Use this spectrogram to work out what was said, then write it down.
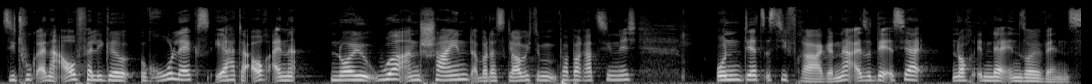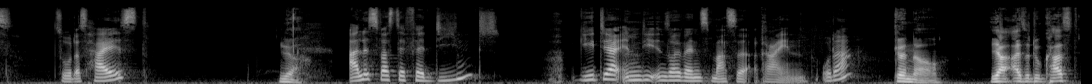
Sie trug eine auffällige Rolex. Er hatte auch eine neue Uhr anscheinend, aber das glaube ich dem Paparazzi nicht. Und jetzt ist die Frage, ne? Also der ist ja noch in der Insolvenz. So, das heißt, Ja. alles, was der verdient, geht ja in die Insolvenzmasse rein, oder? Genau. Ja, also du hast,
